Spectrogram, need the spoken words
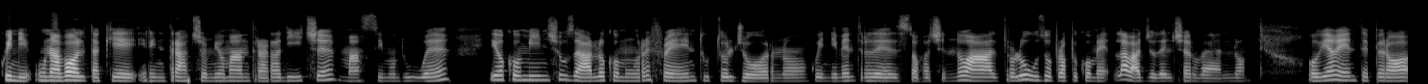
Quindi una volta che rintraccio il mio mantra radice, massimo 2, io comincio a usarlo come un refrain tutto il giorno, quindi mentre sto facendo altro lo uso proprio come lavaggio del cervello. Ovviamente però,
